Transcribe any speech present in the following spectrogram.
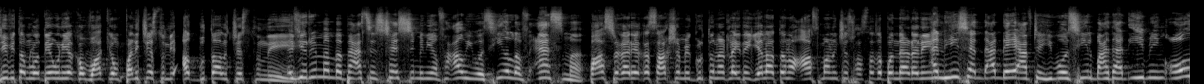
జీవితంలో దేవుని యొక్క వాక్యం పనిచేస్తుంది అద్భుతాలు చేస్తుంది If you remember Pastor's testimony of how he was healed of asthma, పాస్టర్ గారి యొక్క సాక్ష్యం మీకు గుర్తున్నట్లయితే ఎలా తను ఆస్మా నుంచి స్వస్థత పొందాడని and he said that day after he was healed, by that evening, all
